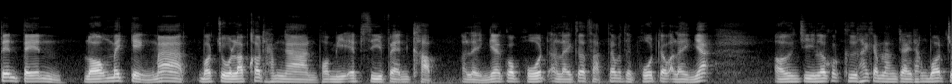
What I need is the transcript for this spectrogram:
เต้นเป็นร้องไม่เก่งมากบอสโจรับเข้าทำงาน พอมี FC แฟนคลับอะไรอย่างเงี้ยก็โพสต์อะไรก็สักแต่ว่าจะโพสต์กับอะไรอย่างเงี้ยเอาจริงๆแล้วก็คือให้กำลังใจทั้งบอสโจ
